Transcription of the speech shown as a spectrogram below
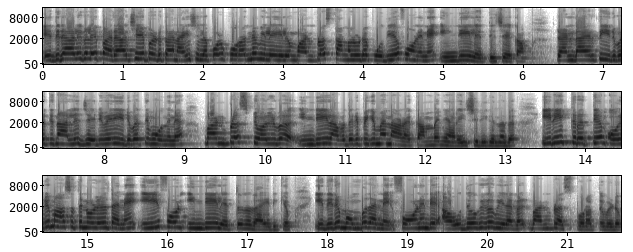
എതിരാളികളെ പരാജയപ്പെടുത്താനായി ചിലപ്പോൾ കുറഞ്ഞ വിലയിലും വൺ പ്ലസ് തങ്ങളുടെ പുതിയ ഫോണിനെ ഇന്ത്യയിൽ എത്തിച്ചേക്കാം. രണ്ടായിരത്തി ഇരുപത്തിനാലിൽ ജനുവരി ഇരുപത്തി മൂന്നിന് വൺ പ്ലസ് ട്വൽവ് ഇന്ത്യയിൽ അവതരിപ്പിക്കുമെന്നാണ് കമ്പനി അറിയിച്ചിരിക്കുന്നത്. ഇനി കൃത്യം ഒരു മാസത്തിനുള്ളിൽ തന്നെ ഈ ഫോൺ ഇന്ത്യയിൽ എത്തുന്നതായിരിക്കും. ഇതിനു മുമ്പ് തന്നെ ഫോണിന്റെ ഔദ്യോഗിക വിലകൾ വൺ പ്ലസ് പുറത്തുവിടും.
